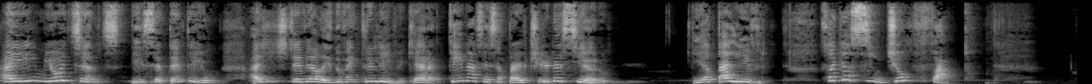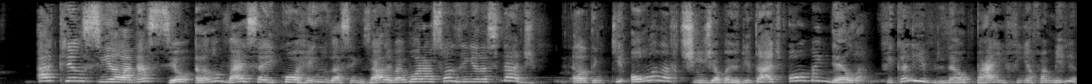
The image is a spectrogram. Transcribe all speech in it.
Aí, em 1871, a gente teve a lei do ventre livre, que era quem nascesse a partir desse ano ia estar tá livre. Só que assim, tinha um fato. A criancinha lá nasceu, ela não vai sair correndo da senzala e vai morar sozinha na cidade. Ela tem que, ou ela atinge a maioridade, ou a mãe dela fica livre, né? O pai, enfim, a família.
